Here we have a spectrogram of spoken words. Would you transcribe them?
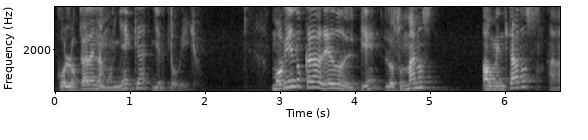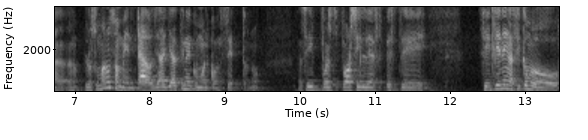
colocada en la muñeca y el tobillo. Moviendo cada dedo del pie, los humanos aumentados, ah, los humanos aumentados, ya, ya tienen como el concepto, ¿no? Así, pues por si les, este, si tienen así como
